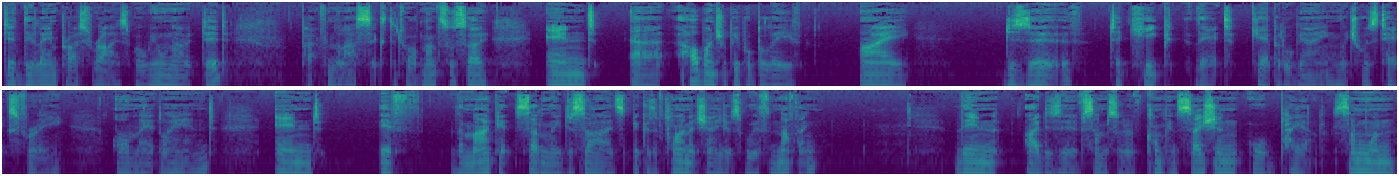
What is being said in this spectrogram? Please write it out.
Did the land price rise? Well, we all know it did, apart from the last six to 12 months or so. And uh, a whole bunch of people believe I deserve to keep that capital gain, which was tax free, on that land. And if the market suddenly decides because of climate change it's worth nothing, then I deserve some sort of compensation or payout. Someone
